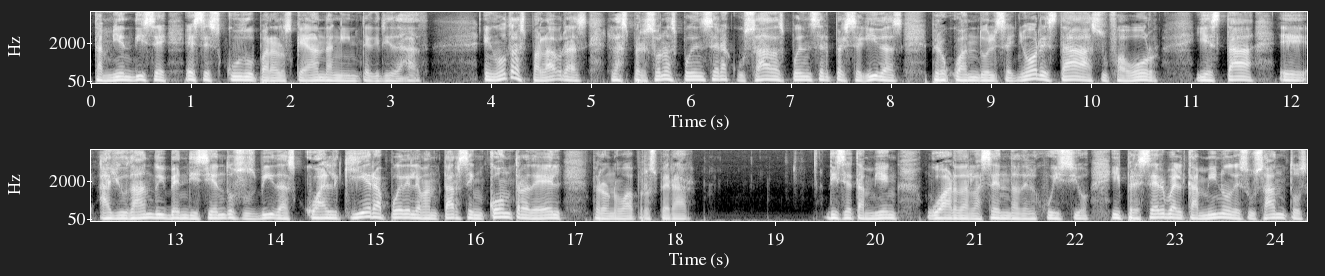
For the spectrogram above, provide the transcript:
También dice es escudo para los que andan en integridad. En otras palabras, las personas pueden ser acusadas, pueden ser perseguidas, pero cuando el Señor está a su favor y está eh, ayudando y bendiciendo sus vidas, cualquiera puede levantarse en contra de Él, pero no va a prosperar. Dice también, guarda la senda del juicio y preserva el camino de sus santos,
